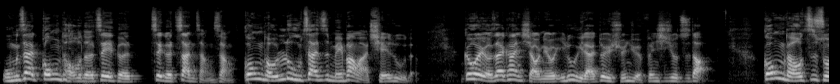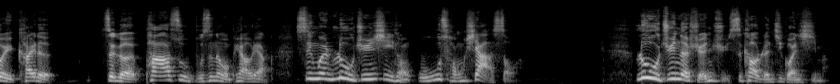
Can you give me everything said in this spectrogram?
我们在公投的这个这个战场上，公投陆战是没办法切入的。各位有在看小牛一路以来对选举分析就知道，公投之所以开的这个趴数不是那么漂亮，是因为陆军系统无从下手。陆军的选举是靠人际关系嘛，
